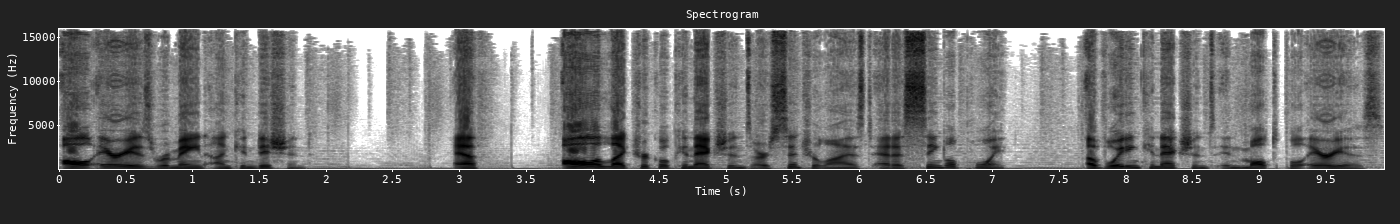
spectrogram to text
all areas remain unconditioned. F. All electrical connections are centralized at a single point, avoiding connections in multiple areas.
